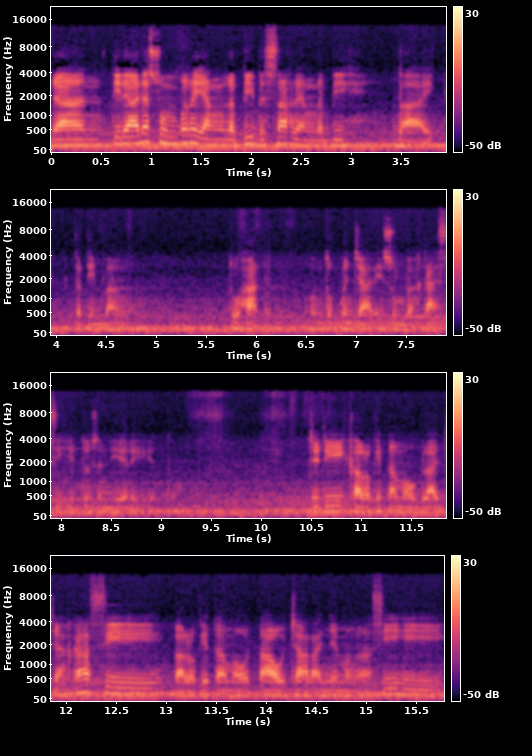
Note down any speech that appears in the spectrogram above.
dan tidak ada sumber yang lebih besar yang lebih baik ketimbang Tuhan untuk mencari sumber kasih itu sendiri gitu. Jadi kalau kita mau belajar kasih, kalau kita mau tahu caranya mengasihi,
